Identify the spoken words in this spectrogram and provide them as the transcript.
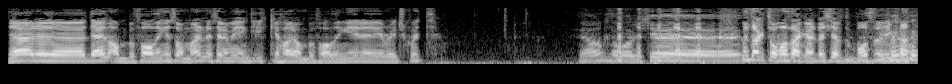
Det er, eh, det er en anbefaling i sommeren, selv om vi egentlig ikke har anbefalinger i Ragequit. Ja, nå var vi ikke Men takk, Thomas er og kjefte på oss, vi kan,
